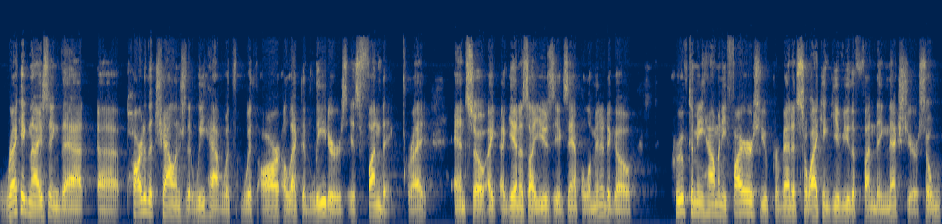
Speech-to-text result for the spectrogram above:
recognizing that uh, part of the challenge that we have with with our elected leaders is funding right? And so I, again as i used the example a minute ago prove to me how many fires you prevented so I can give you the funding next year. So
